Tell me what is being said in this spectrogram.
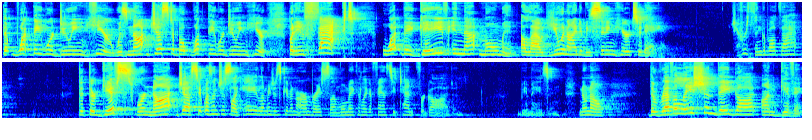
That what they were doing here was not just about what they were doing here, but in fact, what they gave in that moment allowed you and I to be sitting here today. Did you ever think about that? That their gifts were not just, it wasn't just like, hey, let me just give an arm bracelet and we'll make it like a fancy tent for God. It'd be amazing. No, no. The revelation they got on giving,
